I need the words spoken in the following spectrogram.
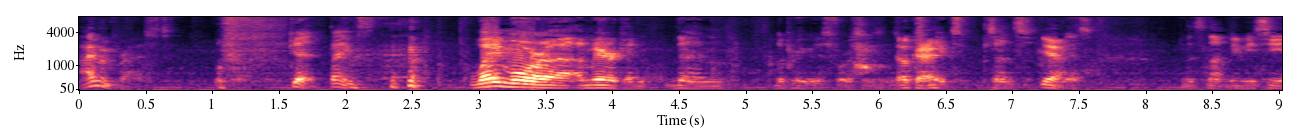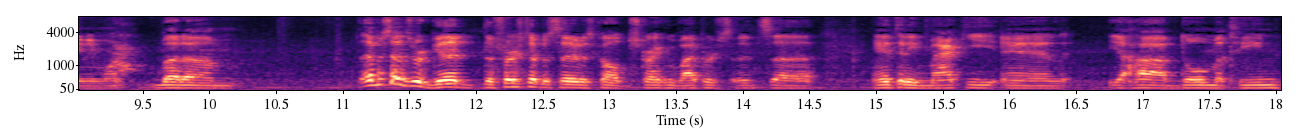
I'm impressed. good, thanks. Way more uh, American than the previous four seasons. Okay. which makes sense. Yeah. I guess. it's not BBC anymore. But um, the episodes were good. The first episode is called Striking Vipers. It's uh, Anthony Mackie and Yahya Abdul Mateen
